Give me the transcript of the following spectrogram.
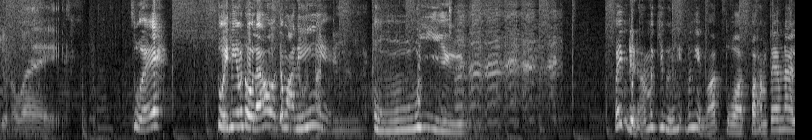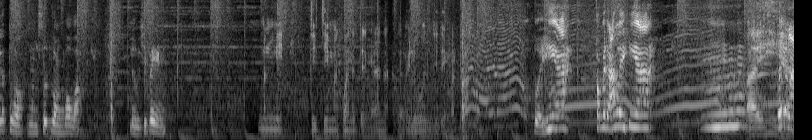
อยู่นะเว้ยสวย สวยเฮียมันโดดแล้ว จังหวะนี้อันนี้โอ้ยเฮ้ยเดี๋ยวนะเมื่อกี้เพิ่งเพิ่งเห็นว่าตัวพอทำแต้มได้แล้วตัวมันซุดลงเปล่าวะหรือคิดไปเอง มันมีจริงๆมันควรจะเป็นงั้นอะแต่ไม่รู้ว่าจริงๆมันบ้าสวยเฮียต้องไปดังเลยเฮียอืม ไปเฮ้เฮียยอะไร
